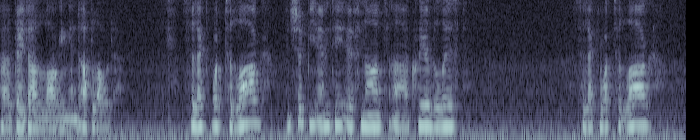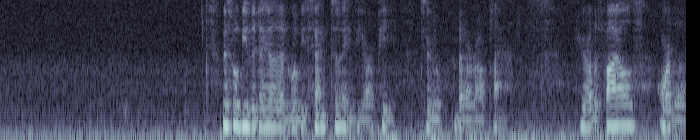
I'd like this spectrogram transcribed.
uh, data logging and upload. Select what to log. It should be empty. If not, uh, clear the list. Select what to log. This will be the data that will be sent to ABRP, to a Better Route Planner. Here are the files, or the,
